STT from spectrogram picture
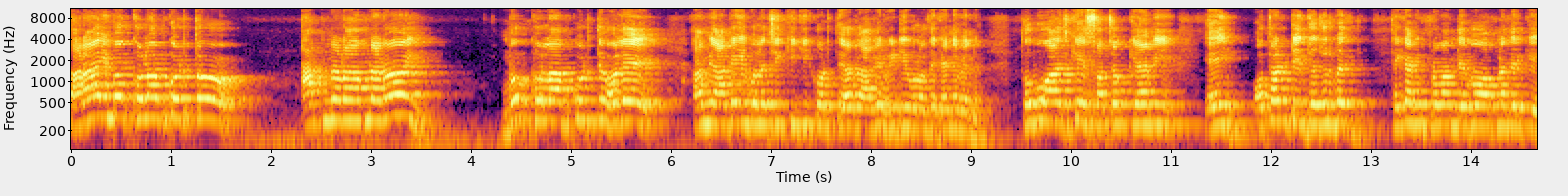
তারাই মোক্ষ লাভ করতো। আপনারা আমরা নই। মোক্ষ লাভ করতে হলে আমি আগেই বলেছি কি কি করতে হবে, আগের ভিডিওগুলো দেখে নেবেন। তবু আজকে সচককে আমি এই অথেন্টিক যজুর্বেদ থেকে আমি প্রমাণ দেব আপনাদেরকে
